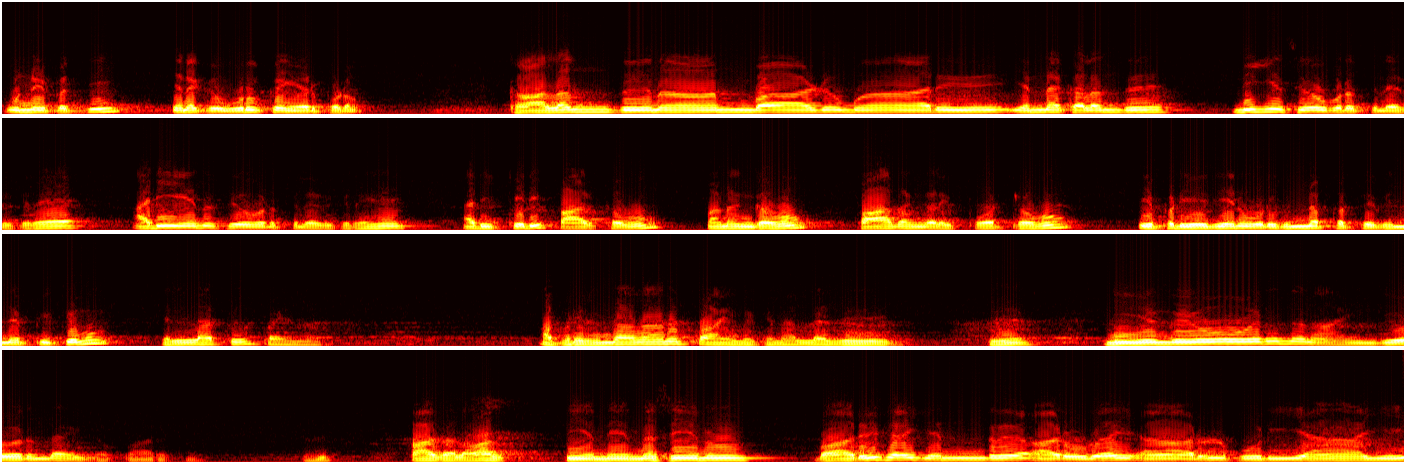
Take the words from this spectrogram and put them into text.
உன்னை பத்தி எனக்கு உருக்கம் ஏற்படும். கலந்து நான் வாழுமாறு என்ன கலந்து? நீயும் சிவபுரத்துல இருக்கிற அடியேன்னு சிவபுரத்தில் இருக்கிறேன். அடிக்கடி பார்க்கவும் வணங்கவும் பாதங்களை போற்றவும் இப்படி ஏதேனும் ஒரு விண்ணப்பத்தை விண்ணப்பிக்கவும் எல்லாத்துக்கும் பயனாகும். அப்படி இருந்தாதானப்பா எனக்கு நல்லது. நீ எங்கேயோ இருந்த நான் எங்கேயோ இருந்தா எங்க பாருக்கும் ஆதலால் நீ என்ன என்ன செய்யணும்? வருக என்று அருளை அருள் புரியாயே.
